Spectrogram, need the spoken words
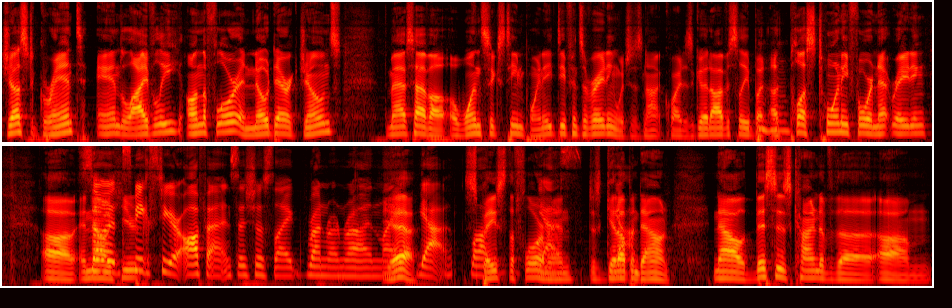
just Grant and Lively on the floor and no Derrick Jones, the Mavs have a, a one sixteen point eight defensive rating, which is not quite as good, obviously, but a plus twenty four net rating. Uh, and so now it here, speaks to your offense. It's just like run, run, run. Like, Yeah. yeah. lot- space the floor, yes. man. Just get up and down. Now, this is kind of the um,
